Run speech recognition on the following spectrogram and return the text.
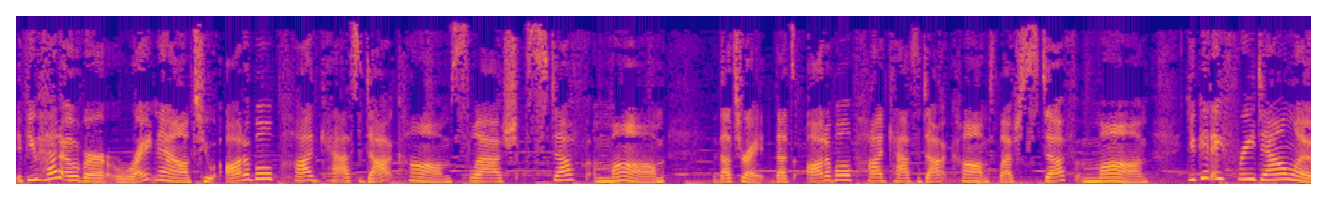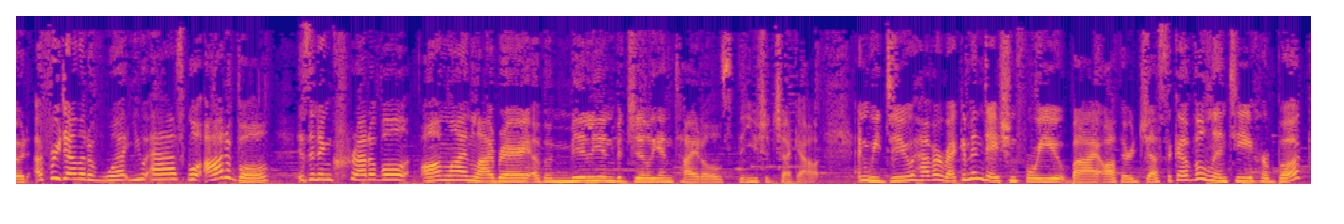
If you head over right now to audiblepodcast.com slash stuffmom, that's right, that's audiblepodcast.com slash stuff mom. you get a free download. A free download of what, you ask? Well, Audible is an incredible online library of a million bajillion titles that you should check out. And we do have a recommendation for you by author Jessica Valenti. Her book,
